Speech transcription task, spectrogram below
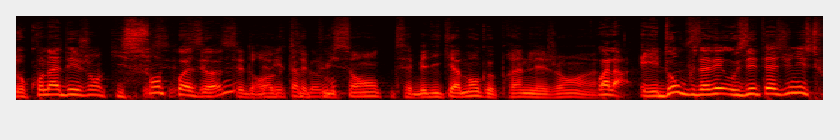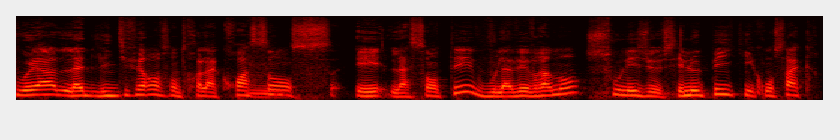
Donc, on a des gens qui s'empoisonnent. Ces drogues très puissantes, ces médicaments que prennent les gens. Euh. Voilà. Et donc, vous avez aux États-Unis, si vous voulez, la, les différences entre la croissance mmh. et la santé, vous l'avez vraiment sous les yeux. C'est le pays qui consacre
